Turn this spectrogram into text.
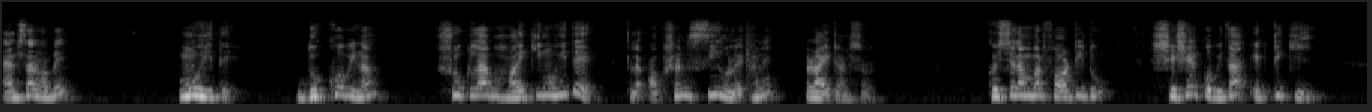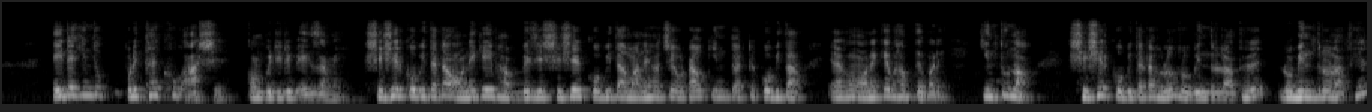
অ্যান্সার হবে মোহিতে। দুঃখ বিনা সুখ লাভ হয় কি মোহিতে? তাহলে অপশান সি হলো এখানে right answer question number forty two Shesher Kobita একটি কি? এইটা কিন্তু পরীক্ষায় খুব আসে কম্পিটিটিভ এক্সামে শেষের কবিতাটা অনেকেই ভাববে যে শেষের কবিতা মানে হচ্ছে ওটাও কিন্তু একটা কবিতা, এরকম অনেকে ভাবতে পারে। কিন্তু না, শেষের কবিতাটা হলো রবীন্দ্রনাথের রবীন্দ্রনাথের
